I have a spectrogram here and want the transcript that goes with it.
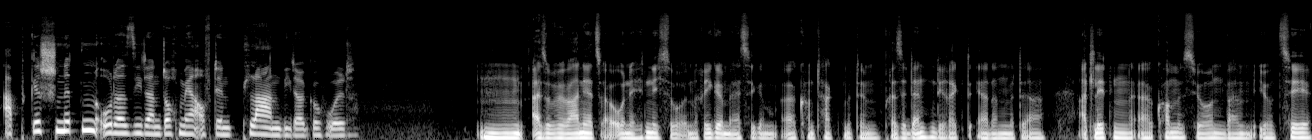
abgeschnitten oder Sie dann doch mehr auf den Plan wiedergeholt? Mm, also wir waren jetzt ohnehin nicht so in regelmäßigem äh, Kontakt mit dem Präsidenten direkt, eher dann mit der Athletenkommission beim IOC.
